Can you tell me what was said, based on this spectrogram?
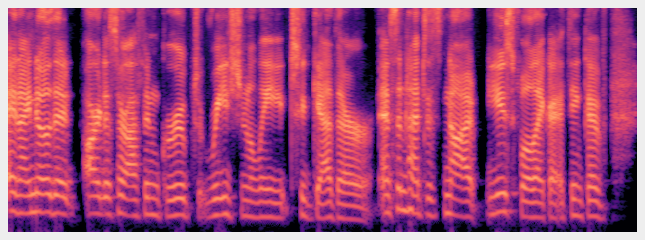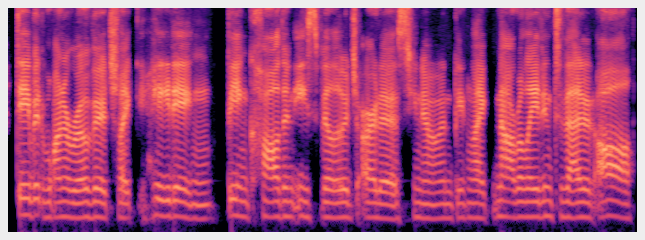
And I know that artists are often grouped regionally together, and sometimes it's not useful. Like I think of David Wojnarowicz, like hating being called an East Village artist, you know, and being like not relating to that at all.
